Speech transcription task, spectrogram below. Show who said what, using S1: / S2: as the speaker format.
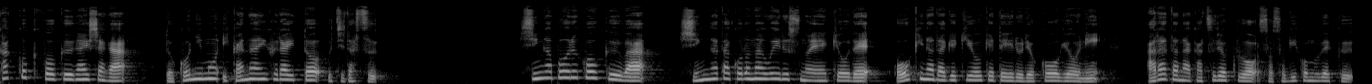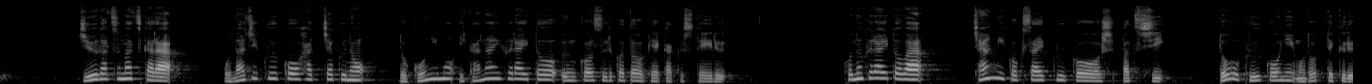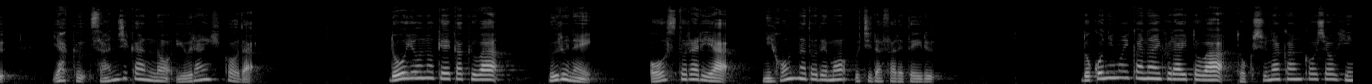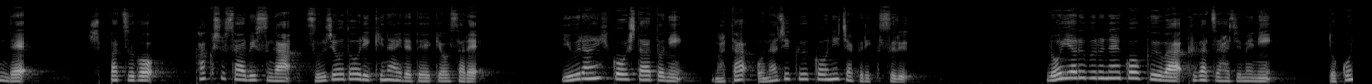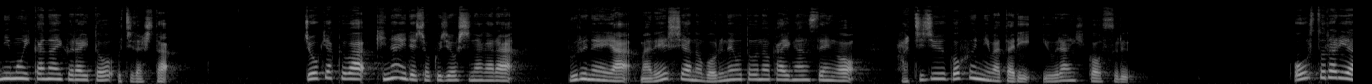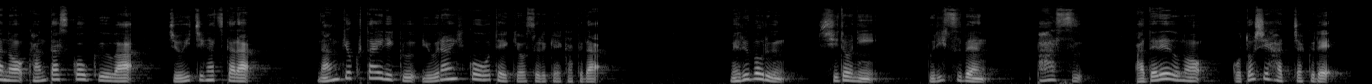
S1: 各国航空会社がどこにも行かないフライト打ち出す。シンガポール航空は新型コロナウイルスの影響で大きな打撃を受けている旅行業に新たな活力を注ぎ込むべく、10月末から同じ空港発着のどこにも行かないフライトを運航することを計画している。このフライトは、チャンギ国際空港を出発し、同空港に戻ってくる約3時間の遊覧飛行だ。同様の計画は、ブルネイ、オーストラリア、日本などでも打ち出されている。どこにも行かないフライトは特殊な観光商品で、出発後、各種サービスが通常通り機内で提供され、遊覧飛行した後にまた同じ空港に着陸する。ロイヤルブルネイ航空は9月初めに、どこにも行かないフライトを打ち出した。乗客は機内で食事をしながら、ブルネイやマレーシアのボルネオ島の海岸線を85分にわたり遊覧飛行する。オーストラリアのカンタス航空は11月から南極大陸遊覧飛行を提供する計画だ。メルボルン、シドニー、ブリスベン、パース、アデレードの5都市発着で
